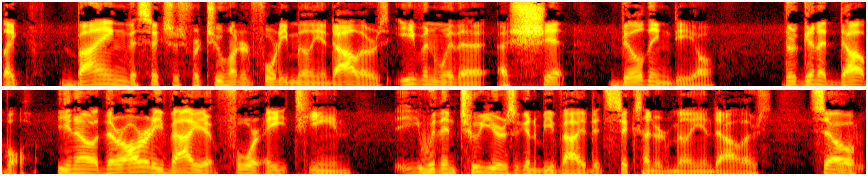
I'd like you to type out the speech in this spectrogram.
Like buying the Sixers for two hundred forty million dollars, even with a, a shit building deal, they're going to double. You know, they're already valued at 418. Within 2 years they're going to be valued at 600 million dollars. So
